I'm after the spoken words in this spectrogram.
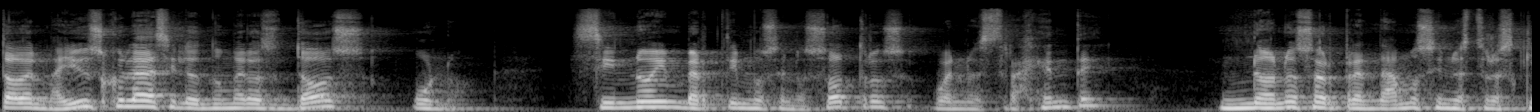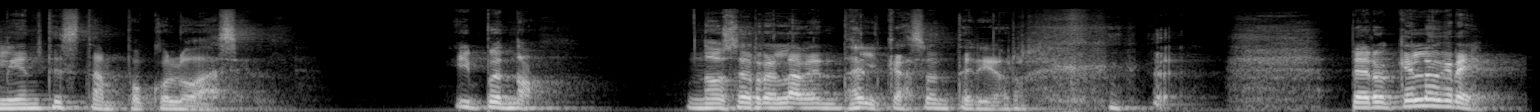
todo en mayúsculas y los números 2, 1. Si no invertimos en nosotros o en nuestra gente, no nos sorprendamos si nuestros clientes tampoco lo hacen. Y pues no, no cerré la venta del caso anterior. pero ¿qué logré?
